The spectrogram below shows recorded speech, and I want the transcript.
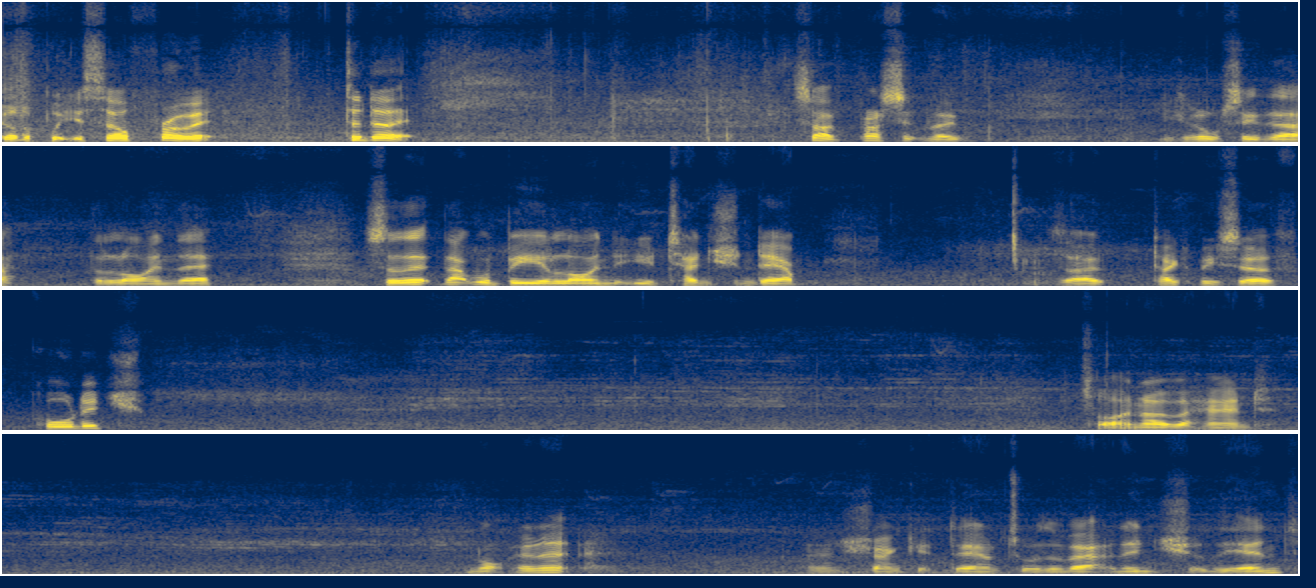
got to put yourself through it to do it. So prusik loop, you can all see the, the line there. So that, that would be a line that you tensioned out. So take a piece of cordage, tie an overhand knot in it and shank it down to about an inch at the end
